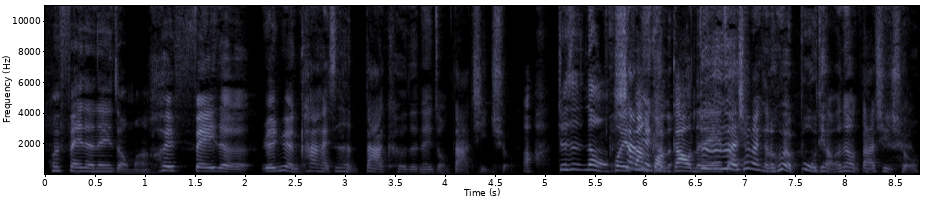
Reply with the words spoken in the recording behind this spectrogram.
会飞的那种吗？会飞的，远远看还是很大颗的那种大气球啊，就是那种会放广告的，对对对，下面可能会有布条的那种大气球，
